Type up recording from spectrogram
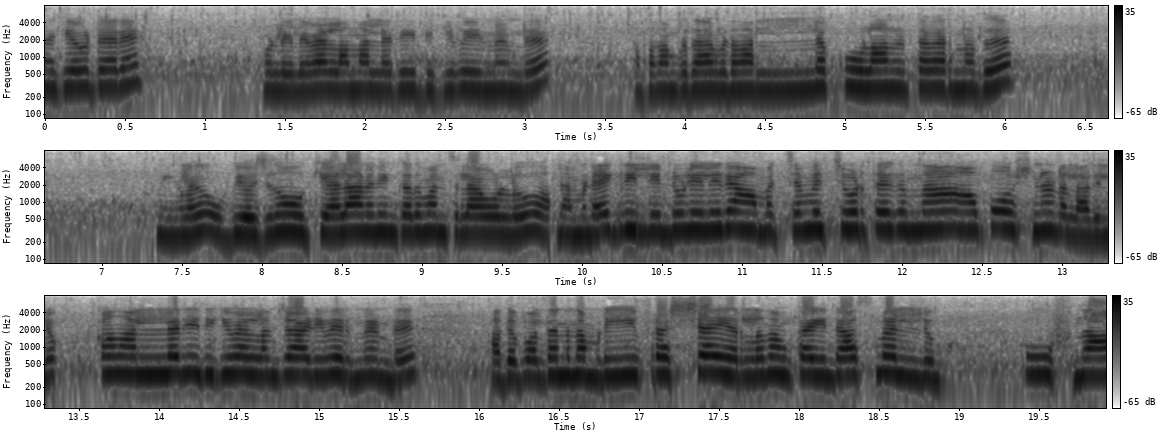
നോക്കി കൂട്ടുകാരെ? ഉള്ളിൽ വെള്ളം നല്ല രീതിക്ക് വീണുണ്ട് അപ്പോൾ നമുക്കിത് ഇവിടെ നല്ല കൂളാണ് ഇട്ട വരണത് നിങ്ങൾ ഉപയോഗിച്ച് നോക്കിയാലാണ് നിങ്ങൾക്കത് മനസ്സിലാവുള്ളൂ. നമ്മുടെ ഗ്രില്ലിന്റെ ഉള്ളിൽ രാമച്ചൻ വെച്ച് കൊടുത്തേക്കുന്ന ആ പോർഷൻ ഉണ്ടല്ലോ അതിലൊക്കെ നല്ല രീതിക്ക് വെള്ളം ചാടി വരുന്നുണ്ട്. അതേപോലെ തന്നെ നമ്മുടെ ഈ ഫ്രഷ് എയറിൽ നമുക്ക് അതിന്റെ ആ സ്മെല്ലും ഊഫ് ആ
